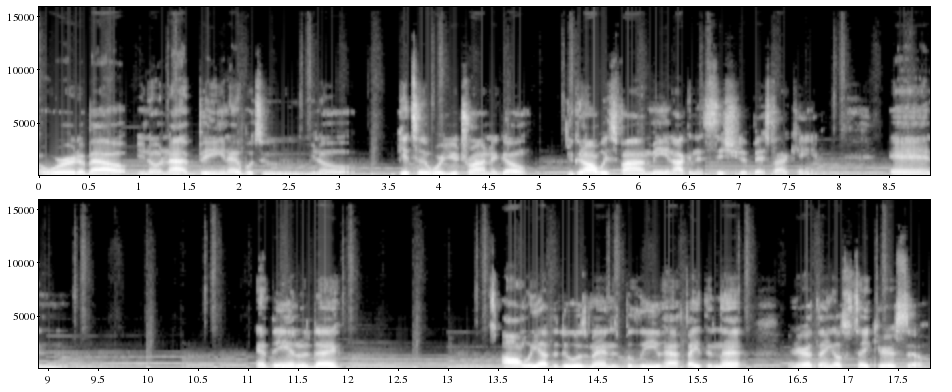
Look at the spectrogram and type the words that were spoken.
are worried about, you know, not being able to, you know, get to where you're trying to go, you can always find me and I can assist you the best I can. And at the end of the day, all we have to do is, man, is believe, have faith in that, and everything else will take care of itself.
